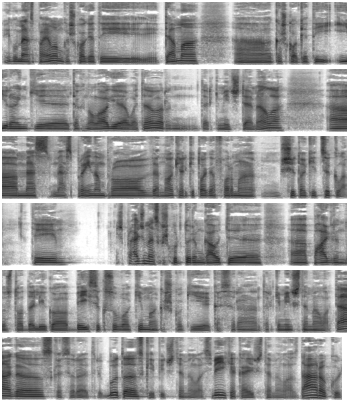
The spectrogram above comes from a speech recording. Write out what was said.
Jeigu mes paimam kažkokią tai temą, kažkokią tai įrankį, technologiją, whatever, tarkim, HTML, mes, mes praeinam pro vienokią ar kitokią formą šitokį ciklą. Tai Iš pradžių mes kažkur turim gauti pagrindus to dalyko, basic suvokimą kažkokį, kas yra, tarkim, HTML tagas, kas yra atributas, kaip HTML veikia, ką HTML daro, kur,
